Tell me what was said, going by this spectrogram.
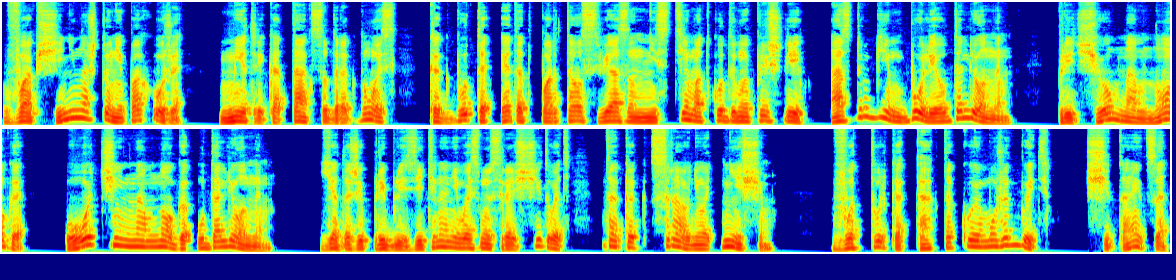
вообще ни на что не похоже. Метрика так содрогнулась, как будто этот портал связан не с тем, откуда мы пришли, а с другим, более удаленным. Причем намного, очень намного удаленным. Я даже приблизительно не возьмусь рассчитывать, так как сравнивать не с чем. Вот только как такое может быть? Считается,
